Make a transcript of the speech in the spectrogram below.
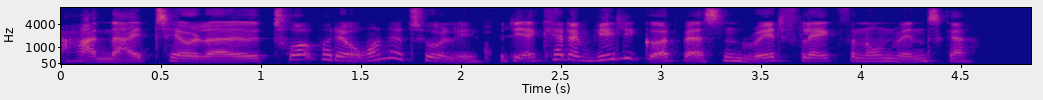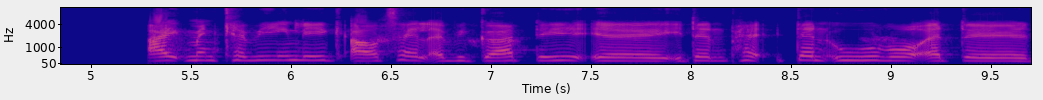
har night terror, eller tror på det overnaturlige. Fordi jeg kan da virkelig godt være sådan en red flag for nogle mennesker. Ej, men kan vi egentlig ikke aftale, at vi gør det øh, i den, den uge, hvor at øh,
